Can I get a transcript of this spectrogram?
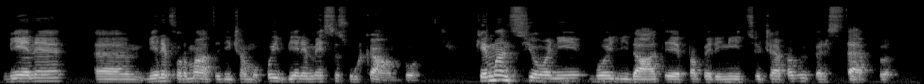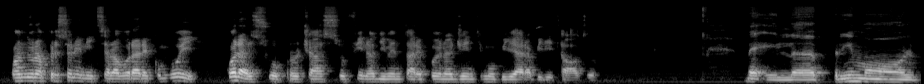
viene eh, viene formata, diciamo, poi viene messa sul campo. che mansioni voi gli date proprio all'inizio, cioè proprio per step? Quando una persona inizia a lavorare con voi, qual è il suo processo fino a diventare poi un agente immobiliare abilitato? Beh, il primo, il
